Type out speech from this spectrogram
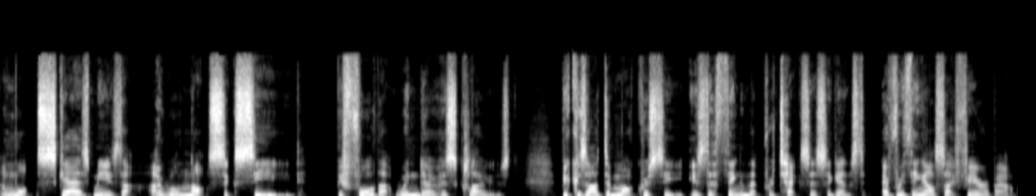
And what scares me is that I will not succeed before that window has closed. Because our democracy is the thing that protects us against everything else I fear about,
